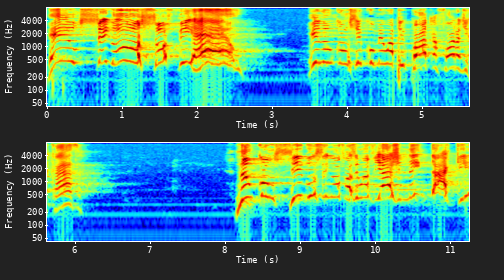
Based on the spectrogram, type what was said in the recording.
Eu, Senhor, sou fiel. E não consigo comer uma pipoca fora de casa. Não consigo, Senhor, fazer uma viagem nem daqui.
